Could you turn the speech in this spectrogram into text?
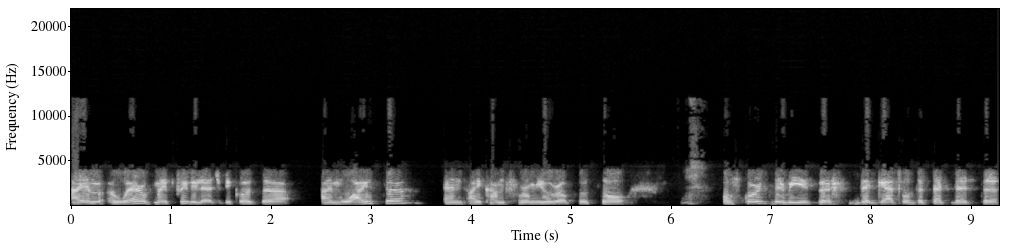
I am aware of my privilege because uh, I'm white uh, and I come from Europe. So, of course, there is uh, the gap of the fact that uh,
